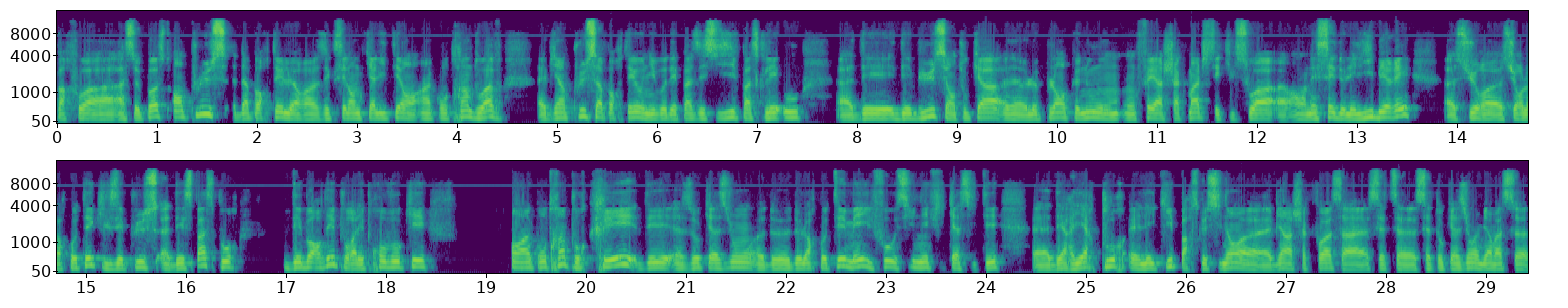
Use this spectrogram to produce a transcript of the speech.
parfois à, ce poste, en plus d'apporter leurs excellentes qualités en un contre un, doivent eh bien plus apporter au niveau des passes décisives, passes clés ou des, buts. C'est en tout cas le plan que nous on, fait à chaque match, c'est qu'ils soient, on essaie de les libérer sur sur leur côté, qu'ils aient plus d'espace pour déborder, pour aller provoquer en un contre un pour créer des occasions de, leur côté, mais il faut aussi une efficacité euh, derrière pour l'équipe parce que sinon, euh, eh bien à chaque fois, cette, occasion eh bien va se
